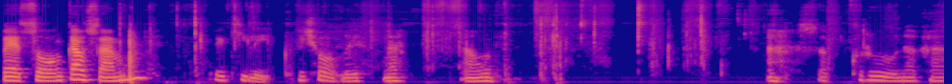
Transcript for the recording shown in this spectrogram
แปดสองเก้าสามเลขขี้เหล็กไม่ชอบเลยนะ เอาอะสักครู่นะคะ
